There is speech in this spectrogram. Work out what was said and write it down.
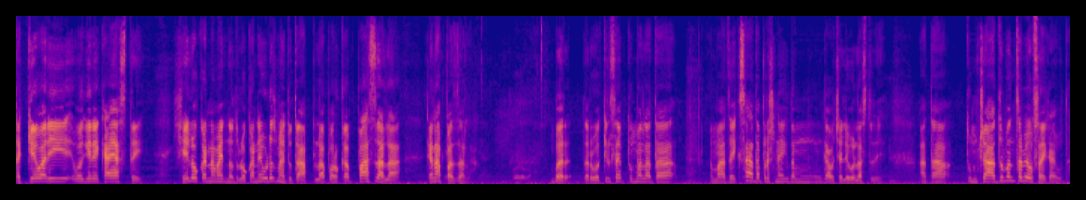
टक्केवारी वगैरे काय असते हे. लोकांना माहीत नव्हतं. लोकांना एवढंच माहीत होतं आपला पोरका पास झाला का नापास झाला? बरोबर आहे. बरं तर वकील साहेब तुम्हाला आता. माझा एक साधा प्रश्न एकदम गावच्या लेवल असतो ते. आता तुमच्या आजोबांचा व्यवसाय काय होता?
